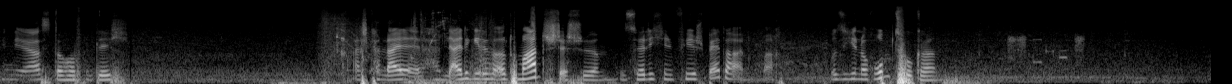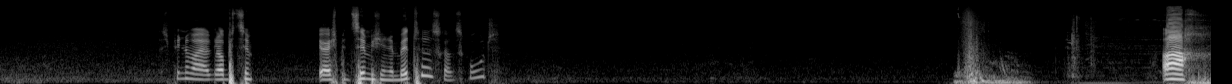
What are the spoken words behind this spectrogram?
Bin der erste hoffentlich. Ah, Ich kann leider, leider geht das automatisch der Schirm. Das hätte ich den viel später angemacht. Muss ich hier noch rumtuckern. Ich bin immer, glaube ich, ziemlich. Ja, ich bin ziemlich in der Mitte, ist ganz gut. Ach,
